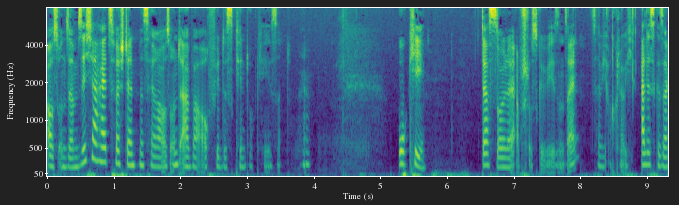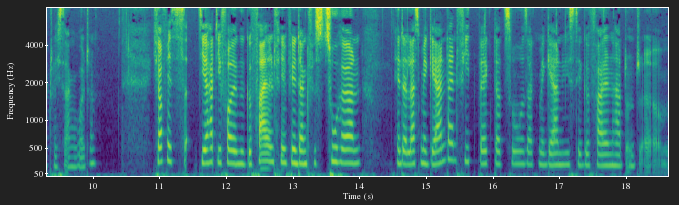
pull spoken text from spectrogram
aus unserem Sicherheitsverständnis heraus und aber auch für das Kind okay sind. Ja. Okay, das soll der Abschluss gewesen sein. Jetzt habe ich auch, glaube ich, alles gesagt, was ich sagen wollte. Ich hoffe, es, dir hat die Folge gefallen. Vielen, vielen Dank fürs Zuhören. Hinterlass mir gern dein Feedback dazu. Sag mir gern, wie es dir gefallen hat und ähm,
